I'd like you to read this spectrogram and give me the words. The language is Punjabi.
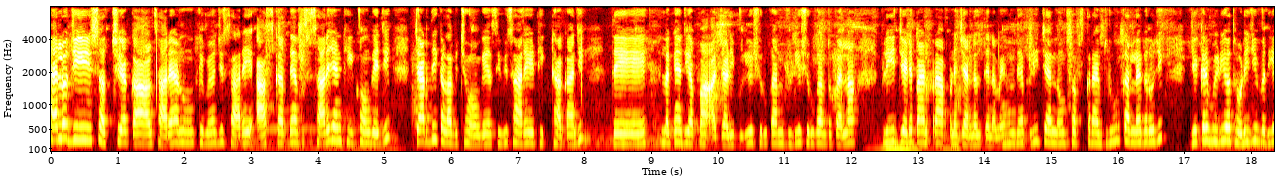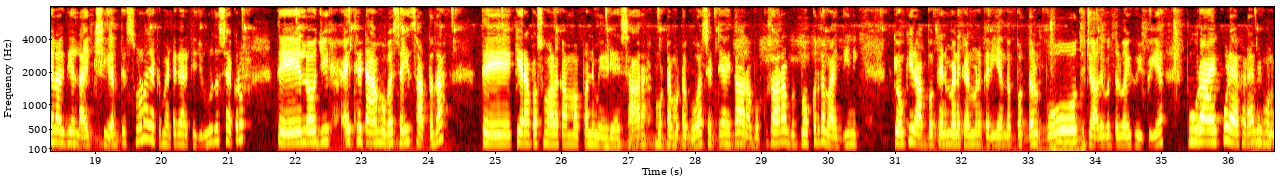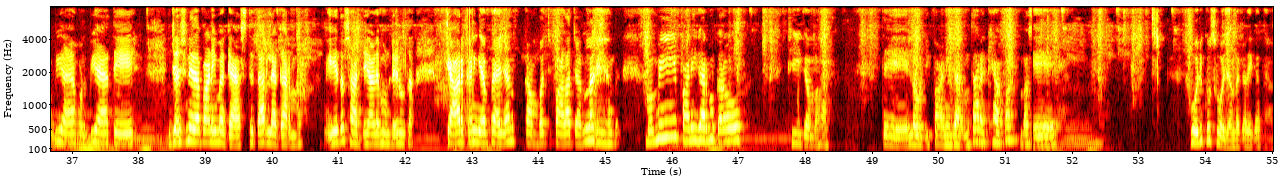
ਹੈਲੋ ਜੀ, ਸਤਿ ਸ਼੍ਰੀ ਅਕਾਲ ਸਾਰਿਆਂ ਨੂੰ। ਕਿਵੇਂ ਹੋ ਜੀ ਸਾਰੇ? ਆਸ ਕਰਦੇ ਹਾਂ ਤੁਸੀਂ ਸਾਰੇ ਜਣ ਠੀਕ ਹੋਵੋਗੇ ਜੀ। ਚੜ੍ਹਦੀ ਕਲਾ ਵਿੱਚ ਹੋਵੋਗੇ ਅਸੀਂ ਵੀ ਸਾਰੇ ਠੀਕ ਠਾਕ ਹਾਂ ਜੀ। ਤੇ ਲੱਗਿਆ ਜੀ ਆਪਾਂ ਅੱਜ ਵਾਲੀ ਵੀਡੀਓ ਸ਼ੁਰੂ ਕਰਨ। ਵੀਡੀਓ ਸ਼ੁਰੂ ਕਰਨ ਤੋਂ ਪਹਿਲਾਂ ਪਲੀਜ਼ ਜਿਹੜੇ ਭੈਣ ਭਰਾ ਆਪਣੇ ਚੈਨਲ ਤੇ ਨਵੇਂ ਹੁੰਦੇ ਆ ਪਲੀਜ਼ ਚੈਨਲ ਨੂੰ ਸਬਸਕ੍ਰਾਈਬ ਜ਼ਰੂਰ ਕਰ ਲਿਆ ਕਰੋ ਜੀ। ਜੇਕਰ ਵੀਡੀਓ ਥੋੜੀ ਜੀ ਵਧੀਆ ਲੱਗਦੀ ਹੈ ਲਾਈਕ ਸ਼ੇਅਰ ਤੇ ਸੋਹਣਾ ਜਿਹਾ ਕਮੈਂਟ ਕਰਕੇ ਜ਼ਰੂਰ ਦੱਸਿਆ ਕਰੋ। ਤੇ ਲਓ ਜੀ, ਇੱਥੇ ਟਾਈਮ ਹੋ ਗਿਆ ਸਹੀ 7 ਦਾ। ਤੇ ਕੇਰਾ ਪਸ਼ੂਆਂ ਵਾਲਾ ਕੰਮ ਆਪਾਂ ਨਿਮੇੜਿਆ ਸਾਰਾ। ਮੋਟਾ ਮੋਟਾ ਗੋਹਾ ਸਿੱਟਿਆ ਏ, ਧਾਰਾ ਬੁੱਕ, ਸਾਰਾ ਬ- ਬੋਕਰ ਤਾਂ ਵੱਜਦੀ ਨਹੀਂ ਕਿਉਂਕਿ ਰੱਬ ਕਿਣਮਣ ਕਿਣਮਣ ਕਰੀ ਜਾਂਦਾ, ਬੱਦਲ ਬਹੁਤ ਜ਼ਿਆਦਾ ਬੱਦਲਵਾਈ ਹੋਈ ਪਈ ਹੈ ਪੂਰਾ ਐ ਘੁਲਿਆ ਖੜਾ ਵੀ ਹੁਣ ਵੀ ਆਇਆ, ਹੁਣ ਵੀ ਆਇਆ ਤੇ ਜਸ਼ਨੇ ਦਾ ਪਾਣੀ ਮੈਂ ਗੈਸ ਤੇ ਧਰ ਲਿਆ ਗਰਮ। ਇਹ ਤਾਂ ਸਾਡੇ ਵਾਲੇ ਮੁੰਡੇ ਨੂੰ ਤਾਂ ਚਾਰ ਕਣੀਆਂ ਪੈ ਜਾਣ, ਕੰਬ 'ਚ ਪਾਲਾ ਚੜਨ ਲੱਗ ਜਾਂਦਾ। ਮੰਮੀ, ਪਾਣੀ ਗਰਮ ਕਰੋ। ਠੀਕ ਆ ਮਹਾ। ਤੇ ਲਓ ਜੀ, ਪਾਣੀ ਗਰਮ ਤਾਂ ਰੱਖਿਆ ਆਪਾਂ, ਬਸ। ਇਹ ਹੋਰ ਹੀ ਕੁਝ ਹੋ ਜਾਂਦਾ ਕਦੇ ਕਦੇ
